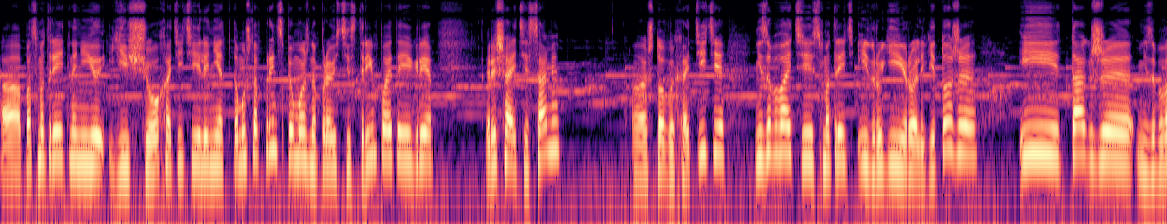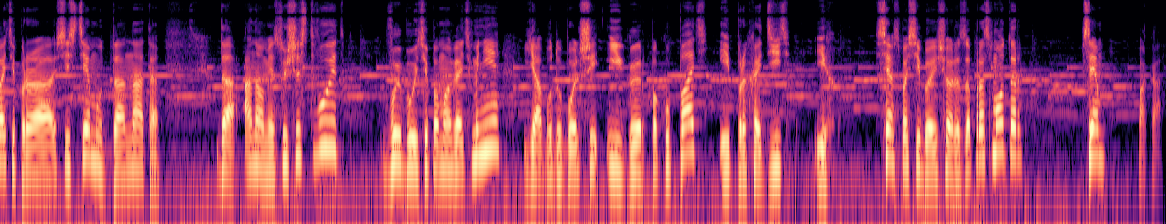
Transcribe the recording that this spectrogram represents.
Э, посмотреть на нее еще хотите или нет, потому что, в принципе, можно провести стрим по этой игре. Решайте сами, э, что вы хотите. Не забывайте смотреть и другие ролики тоже. И также не забывайте про систему доната. Да, она у меня существует. Вы будете помогать мне, я буду больше игр покупать и проходить их. Всем спасибо еще раз за просмотр. Всем пока.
